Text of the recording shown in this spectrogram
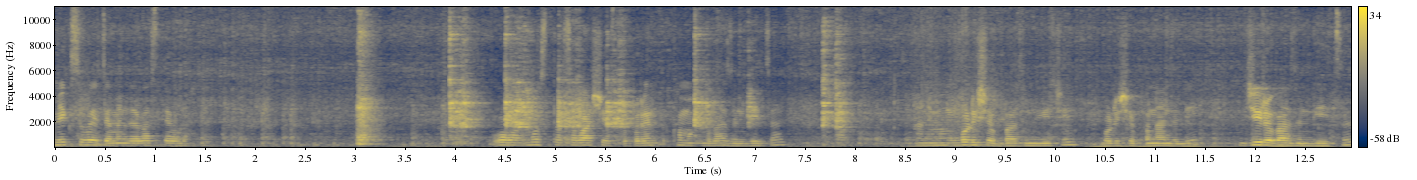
मिक्स व्हायचा म्हणजे बस तेवढा ओवा मस्त असा वाश येतोपर्यंत खमंग भाजून घ्यायचा. आणि मग बडीशेप भाजून घ्यायची. बडीशेप पण आलेली जिरं भाजून घ्यायचं.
